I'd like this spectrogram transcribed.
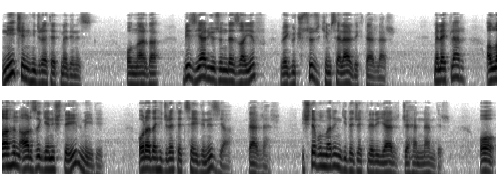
niçin hicret etmediniz? Onlar da, biz yeryüzünde zayıf ve güçsüz kimselerdik derler. Melekler, Allah'ın arzı geniş değil miydi? Orada hicret etseydiniz ya, derler. İşte bunların gidecekleri yer cehennemdir. O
